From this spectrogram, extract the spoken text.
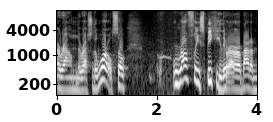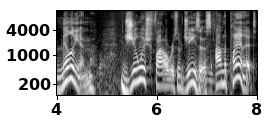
around the rest of the world. So roughly speaking, there are about a million Jewish followers of Jesus on the planet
